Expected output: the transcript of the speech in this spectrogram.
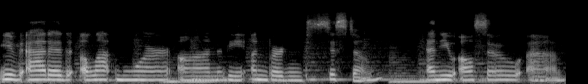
you've added a lot more on the unburdened system, and you also um,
